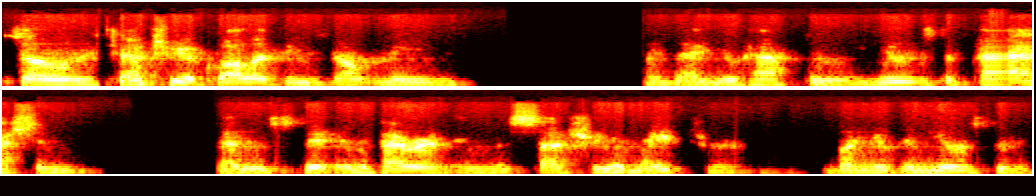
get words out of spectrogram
So Kshatriya qualities don't mean that you have to use the passion that is inherent in the Kshatriya nature, but you can use the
